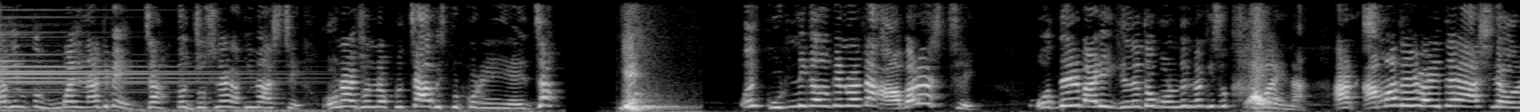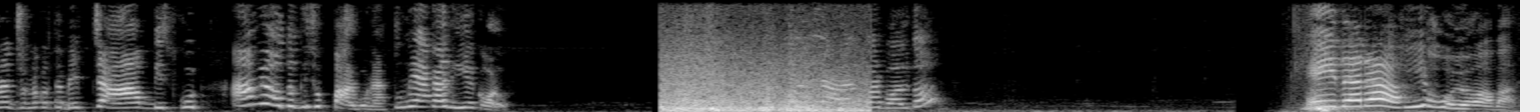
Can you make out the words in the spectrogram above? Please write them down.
সারাদিন তো মোবাইল না দিবে যা তোর জোসনা কাকিমা আসছে। ওনার জন্য একটু চা বিস্কুট করে নিয়ে যা। ওই কুটনি কালকে নটা আবার আসছে? ওদের বাড়ি গেলে তো কোনোদিনও কিছু খাওয়াই না। আর আমাদের বাড়িতে আসলে ওনার জন্য করতে চা বিস্কুট আমি অত কিছু পারব না। তুমি একা গিয়ে করো। বলছি আরেকবার বল এই দাঁড়া। কি হলো আবার?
